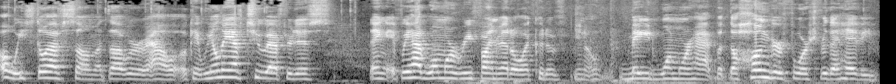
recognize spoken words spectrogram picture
oh, we still have some. I thought we were out. Okay, we only have two after this. Dang, if we had one more refined metal, I could have, you know, made one more hat. But the Hunger Force for the heavy.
